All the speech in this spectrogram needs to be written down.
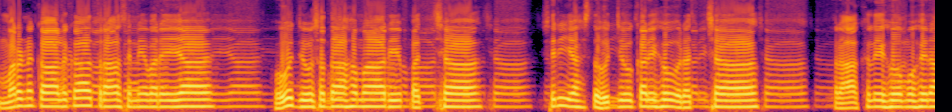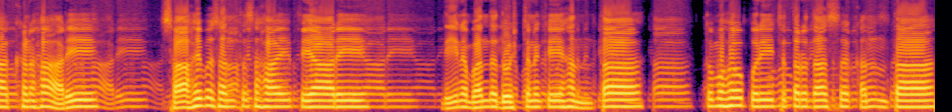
ਮਰਨ ਕਾਲ ਕਾ ਤਰਾਸ ਨਿਵਰਿਆ ਹੋ ਜੋ ਸਦਾ ਹਮਾਰੇ ਪੱਛਾ। ਸ੍ਰੀ ਹਸਤ ਜੋ ਕਰੇ ਹੋ ਰੱਛਾ। ਰਾਖ ਲੈ ਹੋ ਮੋਹਿ ਰਾਖਣ ਹਾਰੇ। ਸਾਹਿਬ ਸੰਤ ਸਹਾਇ ਪਿਆਰੇ। ਦੀਨ ਬੰਦ ਦੁਸ਼ਟਨ ਕੇ ਹੰਤਾ, ਤੁਮਹੁ ਪੁਰੀ ਚਤੁਰਦਸ ਕੰਤਾ।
